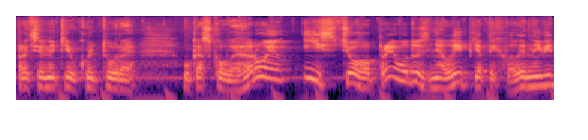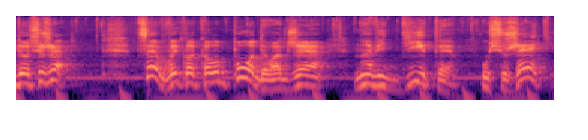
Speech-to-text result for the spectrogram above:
працівників культури у казкових героїв, і з цього приводу зняли п'ятихвилинний відеосюжет. Це викликало подив, адже навіть діти у сюжеті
